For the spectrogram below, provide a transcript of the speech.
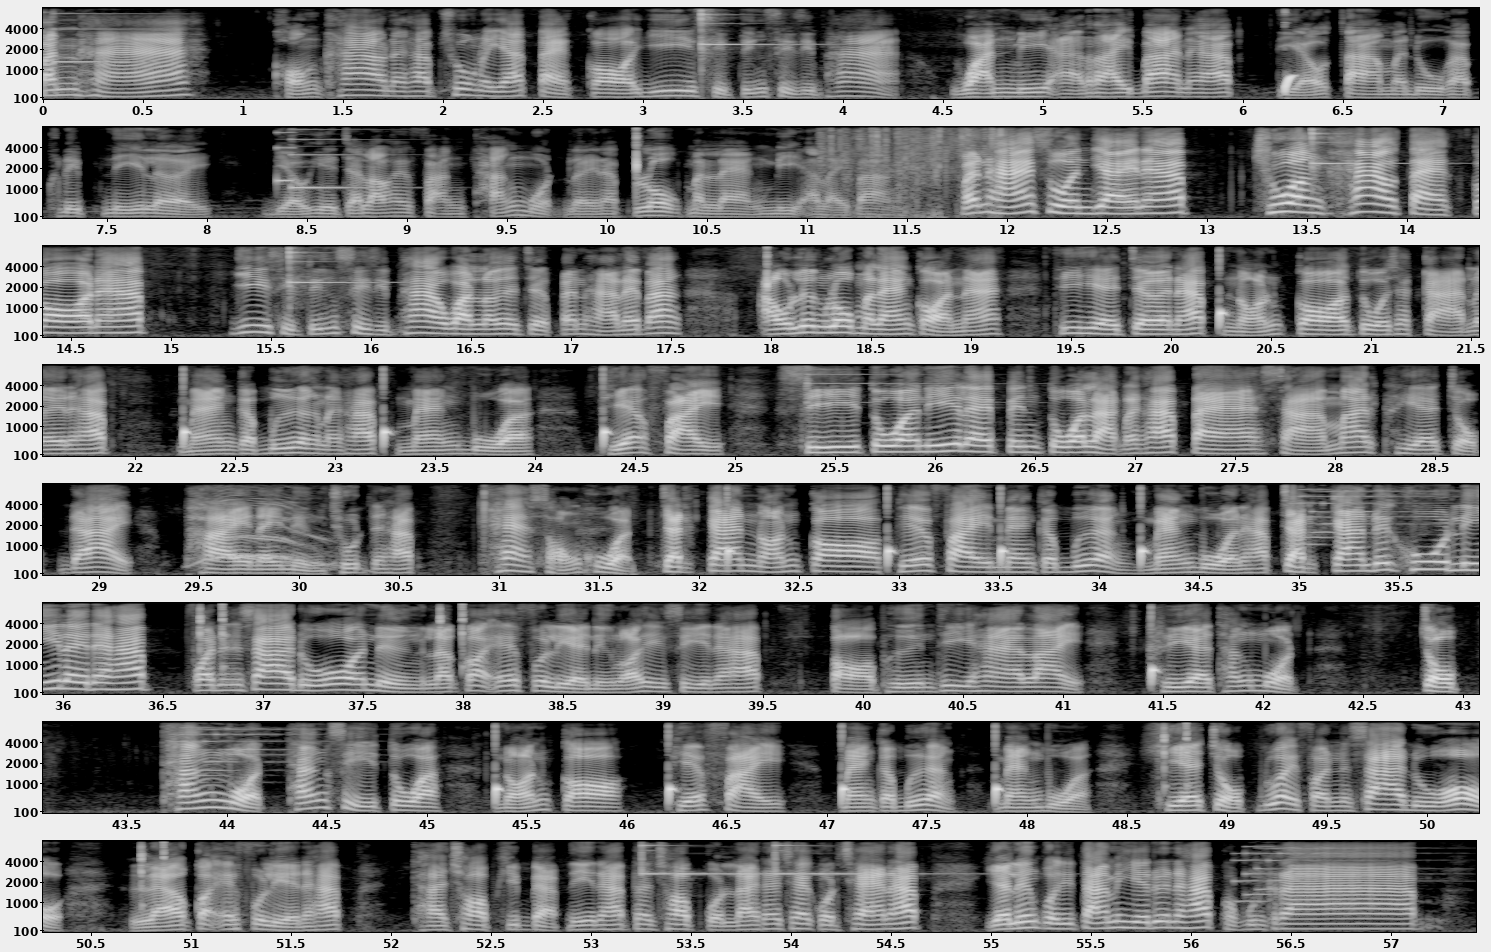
ปัญหาของข้าวนะครับ ช่วงระยะแตกกอ 20-45 วันมีอะไรบ้างนะครับ เดี๋ยวตามมาดูครับคลิปนี้เลย เดี๋ยวเฮียจะเล่าให้ฟังทั้งหมดเลยนะครับโรคแมลงมีอะไรบ้าง ปัญหาส่วนใหญ่นะครับ ช่วงข้าวแตกกอนะครับ 20-45 วันเราจะเจอปัญหาอะไรบ้าง เอาเรื่องโรคแมลงก่อนนะ ที่เฮียเจอนะครับหนอนกอตัวฉกาดเลยนะครับ แมงกระเบื้องนะครับ แมงบัวเพี้ยไฟ 4 ตัวนี้เลยเป็นตัวหลักนะครับ แต่สามารถเคลียร์จบได้ ภายใน 1 ชุดนะครับ แค่ 2 ขวด จัดการหนอนกอ เพี้ยไฟแมงกระเบื้อง แมงบัวนะครับ จัดการด้วยคู่นี้เลยนะครับฟอร์เ n นซ่าดูโอ1แล้วก็เอฟเฟเรีย100ซีซีนะครับ ต่อพื้นที่ 5 ไร่ เคลียร์ทั้งหมด จบทั้งหมดทั้ง 4 ตัวหนอนกอ เพี้ยไฟ แมงกระเบื้อง แมงบัว เคลียร์จบด้วยฟอร์เ n นซ่าดูโอแล้วก็เอฟเฟเรียนะครับถ้าชอบคลิปแบบนี้นะครับ ถ้าชอบกดไลค์ ถ้าใช่กดแชร์นะครับ อย่าลืมกดติดตามให้เฮียด้วยนะครับ ขอบคุณครับ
